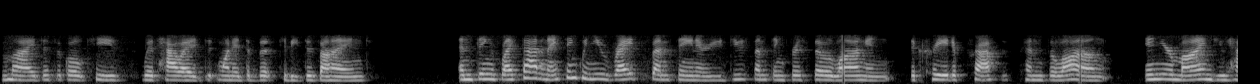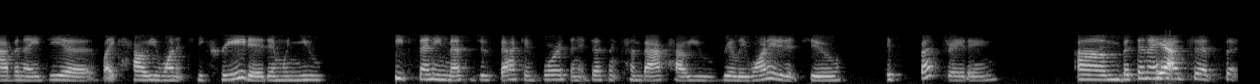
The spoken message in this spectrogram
my difficulties with how I wanted the book to be designed and things like that. And I think when you write something or you do something for so long and the creative process comes along, in your mind you have an idea like how you want it to be created and when you keep sending messages back and forth and it doesn't come back how you really wanted it to, it's frustrating. Um, but then I yeah. had to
